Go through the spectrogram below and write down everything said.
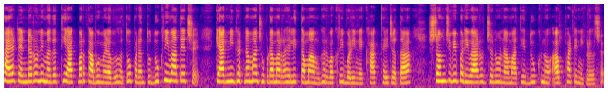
ફાયર ટેન્ડરોની મદદથી આગ પર કાબુ મેળવ્યો હતો, પરંતુ દુઃખની વાત એ છે કે આગની ઘટનામાં ઝૂંપડામાં રહેલી તમામ ઘરવખરી બળીને ખાખ થઈ જતા શ્રમજીવી પરિવારજનોના માથે દુઃખનો આભ ફાટી નીકળ્યો છે.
